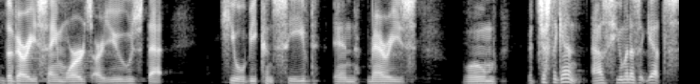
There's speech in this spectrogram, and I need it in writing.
the very same words are used that he will be conceived in Mary's womb. But just again, as human as it gets.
